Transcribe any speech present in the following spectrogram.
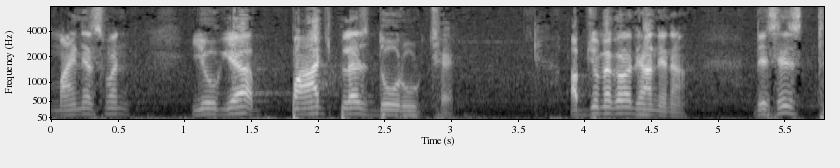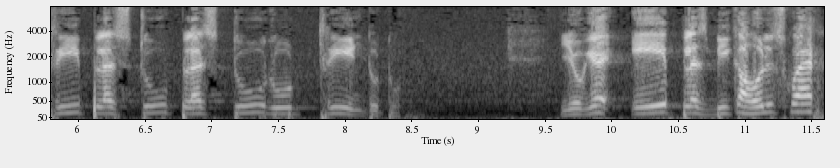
minus one ये हो गया पाँच प्लस दो रूट छ अब जो मैं करूँ, ध्यान देना। This is three plus two plus two root three into two ये हो गया ए प्लस बी का होल स्क्वायर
